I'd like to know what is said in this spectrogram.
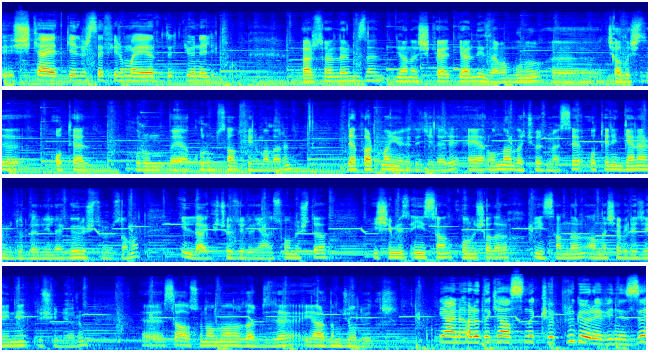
e, şikayet gelirse firmaya yönelik Personellerimizden yana şikayet geldiği zaman bunu e, çalıştığı otel, kurum veya kurumsal firmaların departman yöneticileri eğer onlar da çözmezse otelin genel müdürleriyle görüştüğümüz zaman illaki çözülüyor. Yani sonuçta işimiz insan konuşarak insanların anlaşabileceğini düşünüyorum. E, sağ olsun onlar da bize yardımcı oluyorlar. Yani aradaki aslında köprü görevinizi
